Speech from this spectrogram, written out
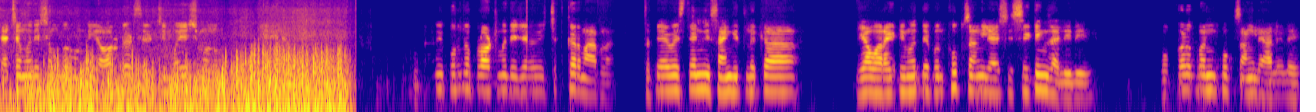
त्याच्यामध्ये शंभर हुंडी ऑर्डर सेटची महेश म्हणून दिलेली होती. आम्ही पूर्ण प्लॉटमध्ये ज्यावेळेस चक्कर मारला तर त्यावेळेस त्यांनी सांगितलं का या व्हरायटीमध्ये पण खूप चांगली अशी सेटिंग झालेली आहे. पण खूप चांगले आलेले आहे.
